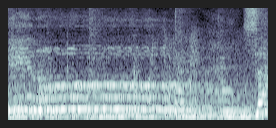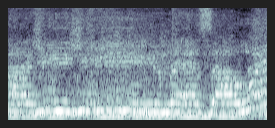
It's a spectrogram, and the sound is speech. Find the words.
країну за її незалежність.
